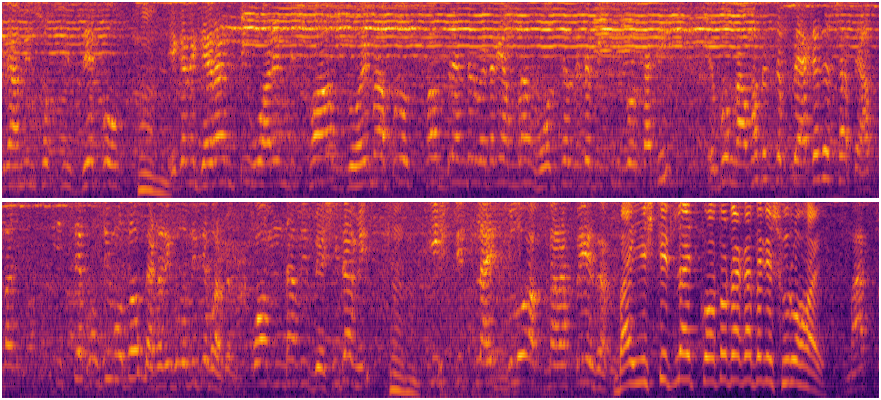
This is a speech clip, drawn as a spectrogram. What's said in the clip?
গ্রামীণ শক্তি জেকো। এখানে গ্যারান্টি ওয়ারেন্টি সব রহিমা প্রো সব ব্র্যান্ডের ব্যাটারি আমরা হোলসেল রেটে বিক্রি করে থাকি এবং আমাদের যে প্যাকেজের সাথে আপনার ইচ্ছে খুশি মতো ব্যাটারিগুলো নিতে পারবেন। কম দামি বেশি দামি। স্ট্রিট লাইটগুলো আপনারা পেয়ে যাবেন। ভাই স্ট্রিট লাইট কত টাকা থেকে শুরু হয়? মাত্র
